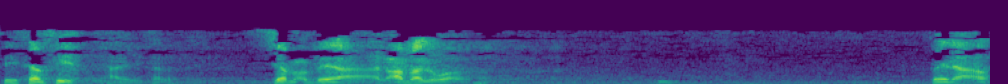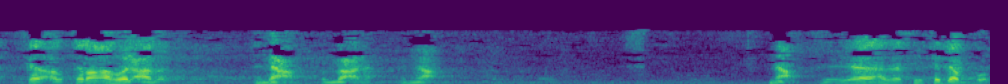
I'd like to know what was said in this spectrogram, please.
في تنفيذ يعني جمع بين العمل و بين القراءة والعمل. نعم المعنى نعم. نعم هذا في تدبر.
